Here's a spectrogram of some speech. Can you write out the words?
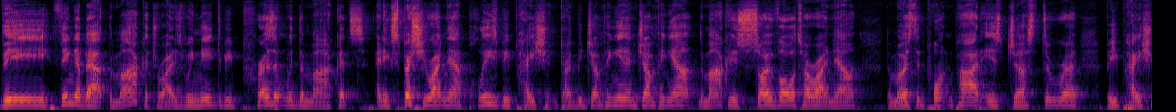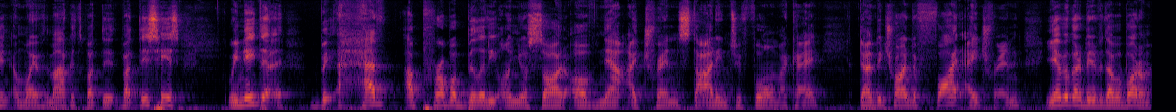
the thing about the markets, right, is we need to be present with the markets, and especially right now, please be patient. Don't be jumping in and jumping out. The market is so volatile right now. The most important part is just to uh, be patient and wait for the markets. But the, but this is we need to be, have a probability on your side of now a trend starting to form. Okay. Don't be trying to fight a trend. You ever got a bit of a double bottom,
